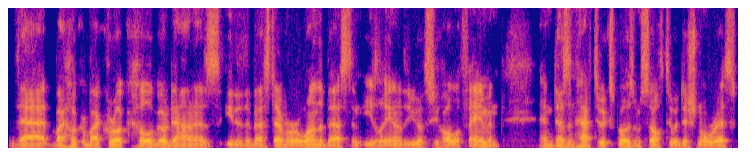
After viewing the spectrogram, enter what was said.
that by hook or by crook he'll go down as either the best ever or one of the best, and easily enter the UFC Hall of Fame, and and doesn't have to expose himself to additional risk.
